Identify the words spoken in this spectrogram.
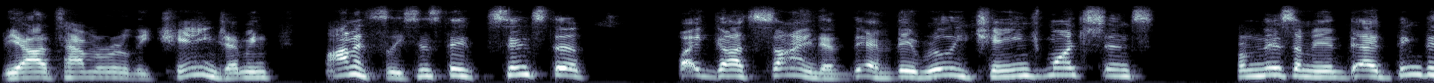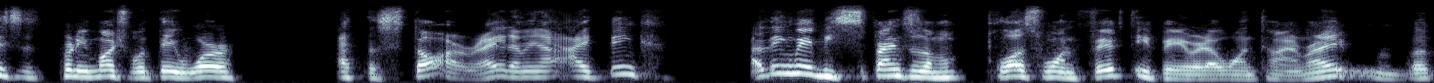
the odds haven't really changed. I mean, honestly, since they since the fight got signed, have, have they really changed much since from this? I mean, I think this is pretty much what they were at the start, right? I mean, I, I think I think maybe Spence was a plus one fifty favorite at one time, right? But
